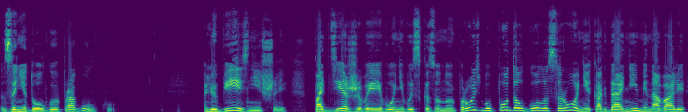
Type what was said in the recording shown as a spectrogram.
за недолгую прогулку. Любезнейший, поддерживая его невысказанную просьбу, подал голос Рони, когда они миновали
